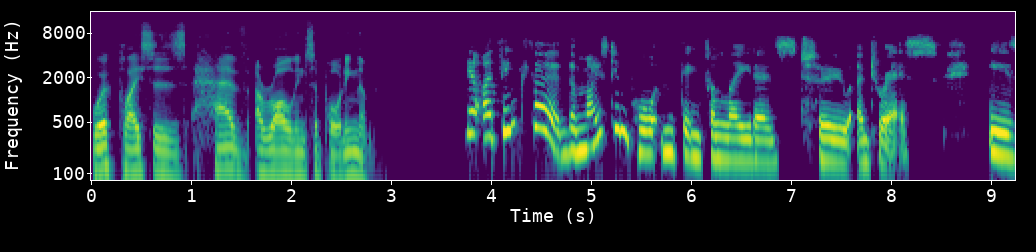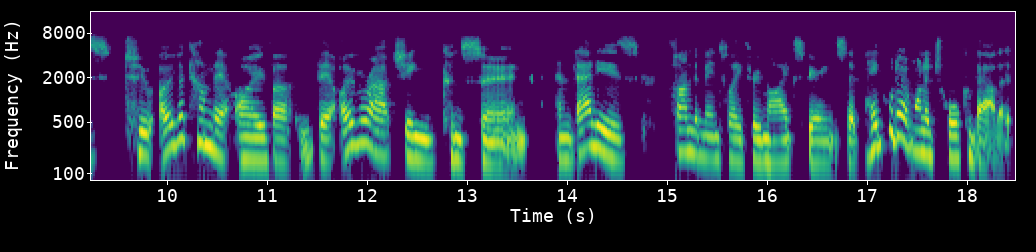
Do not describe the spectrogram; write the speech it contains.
workplaces have a role in supporting them? Yeah, I think the, the most important thing for leaders to address is to overcome their over their overarching concern. And that is fundamentally through my experience that people don't want to talk about it.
